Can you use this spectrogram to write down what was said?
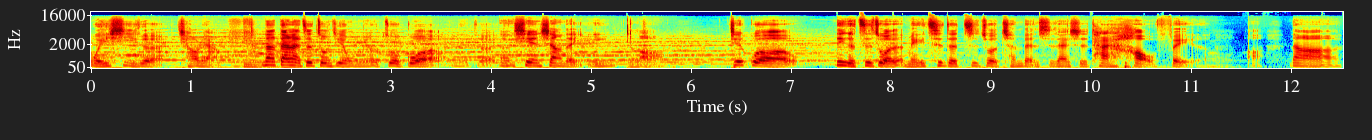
维系一个桥梁。那当然这中间我们有做过那个呃线上的音啊，结果。那个制作的每一次的制作成本实在是太耗费了啊！那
